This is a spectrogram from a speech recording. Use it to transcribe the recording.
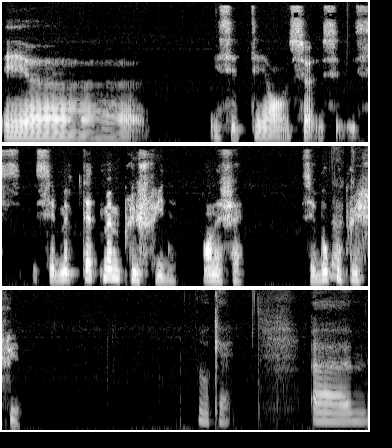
Et euh, et c'était c'est peut-être même plus fluide en effet. C'est beaucoup plus fluide. Ok. Euh,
